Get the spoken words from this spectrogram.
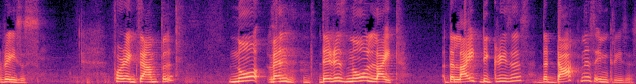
raises. For example, no when there is no light, the light decreases, the darkness increases.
